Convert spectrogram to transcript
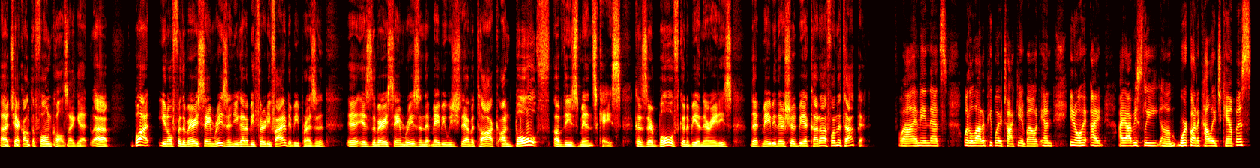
Uh, check out the phone calls I get. Uh, but, you know, for the very same reason, you got to be 35 to be president, is the very same reason that maybe we should have a talk on both of these men's case, because they're both going to be in their 80s, that maybe there should be a cutoff on the top end. Well, I mean that's what a lot of people are talking about, and you know, I I obviously um, work on a college campus.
